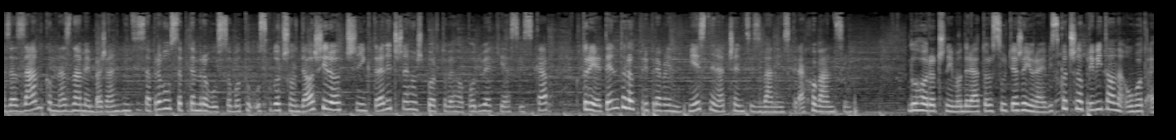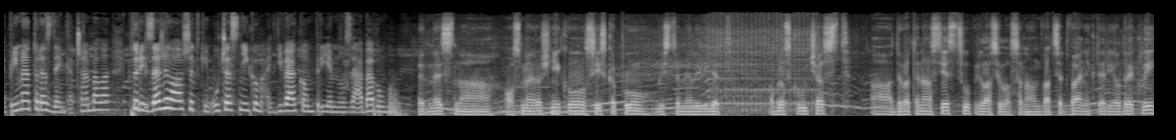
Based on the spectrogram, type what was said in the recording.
Za zámkom na známej Bažantnici sa 1. septembrovú sobotu uskutočnil ďalší ročník tradičného športového podujatia SISCAP, ktorý je tento rok pripravený miestni nadšenci zvaní Skrachovanci. Dlhoročný moderátor súťaže Juraj Vyskočil privítal na úvod aj primátora Zdenka Čambala, ktorý zaželal všetkým účastníkom a divákom príjemnú zábavu. Dnes na 8. ročníku SISCAPu by ste mieli vidieť obrovskú účasť a 19 jezdcov, prihlásilo sa nám 22, niektorí odrekli.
